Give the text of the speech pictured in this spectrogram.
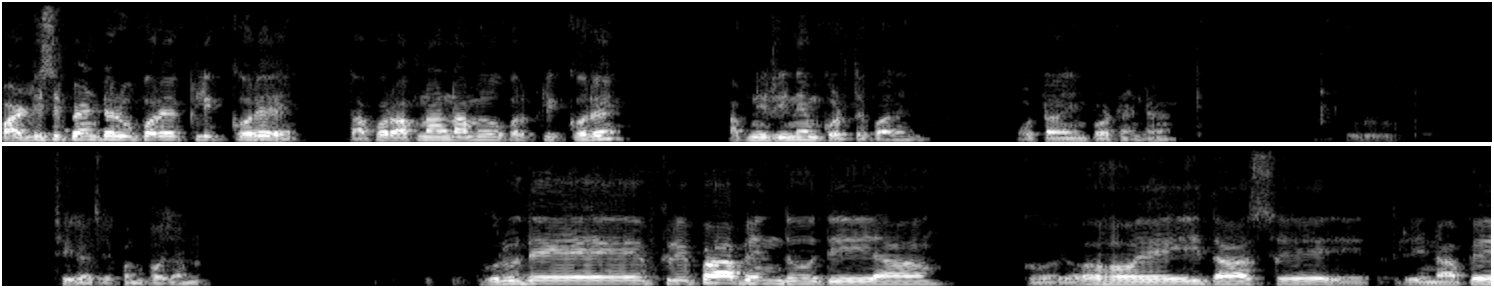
পার্টিসিপেন্টের উপরে ক্লিক করে তারপর আপনার নামের উপর ক্লিক করে আপনি রিনেম করতে পারেন। ওটা ইম্পর্টেন্ট হ্যাঁ? ঠিক আছে এখন ভজন। গুরুদেব কৃপা বিন্দু দিয়া করো এই দাসে তৃণাপে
